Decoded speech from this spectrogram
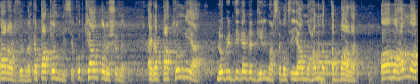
মারার জন্য। একটা পাথর নিছে, খুব খেয়াল করে শুনে। একটা পাথর নিয়া নবীর দিকে একটা ঢিল মারছে, বলছে, ইয়া মোহাম্মদ তাব্বা আলাক অ মোহাম্মদ,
